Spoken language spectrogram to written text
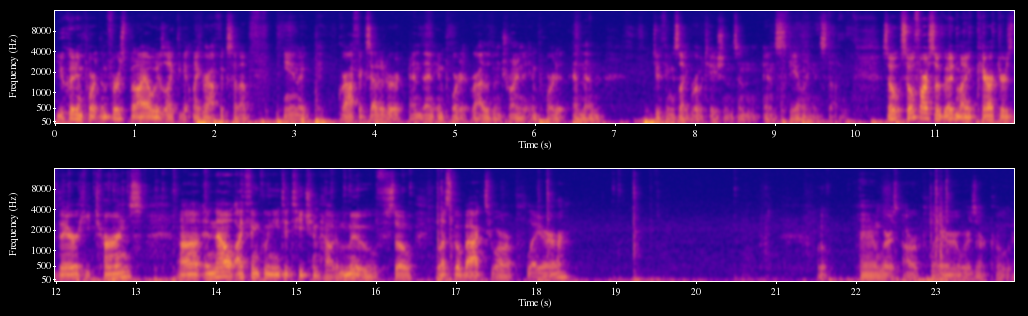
You could import them first, but I always like to get my graphics set up in a graphics editor and then import it rather than trying to import it and then do things like rotations and, and scaling and stuff. So, so far so good. My character's there, he turns. Uh, and now I think we need to teach him how to move. So let's go back to our player. And where's our player? Where's our code?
